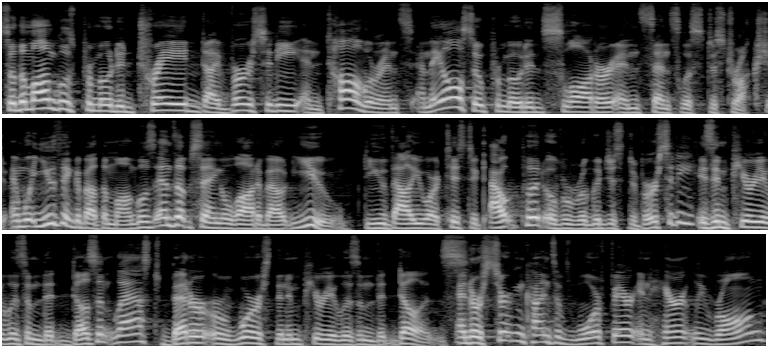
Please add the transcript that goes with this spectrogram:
So the Mongols promoted trade, diversity, and tolerance, and they also promoted slaughter and senseless destruction. And what you think about the Mongols ends up saying a lot about you. Do you value artistic output over religious diversity? Is imperialism that doesn't last better or worse than imperialism that does? And are certain kinds of warfare inherently wrong?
